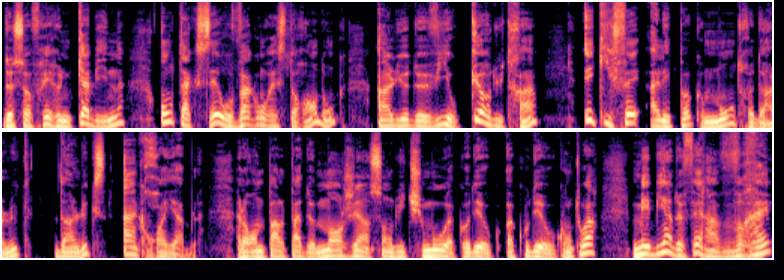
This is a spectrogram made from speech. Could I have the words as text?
de s'offrir une cabine ont accès au wagon-restaurant, donc un lieu de vie au cœur du train, et qui fait à l'époque montre d'un luxe d'un luxe incroyable. Alors on ne parle pas de manger un sandwich mou accoudé au, accoudé au comptoir, mais bien de faire un vrai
